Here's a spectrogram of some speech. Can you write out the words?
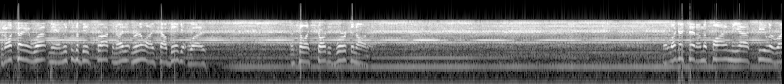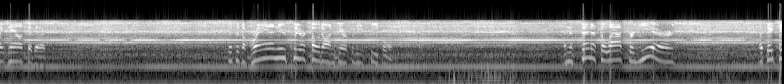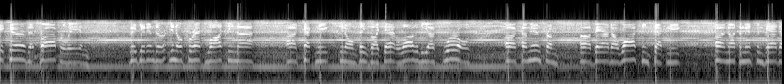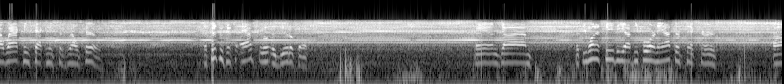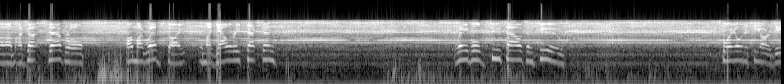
But I'll tell you what, man, this is a big truck, and I didn't realize how big it was until I started working on it. But like I said, I'm applying the uh, sealer right now to this. This is a brand new clear coat on here for these people. And the finish will last for years if they take care of it properly and they get into, you know, correct washing uh, uh, techniques, you know, and things like that. A lot of the uh, swirls uh, come in from uh, bad uh, washing techniques, uh, not to mention bad uh, waxing techniques as well, too. But this is just absolutely beautiful. And, um, if you want to see the uh, before and after pictures, um, I've got several on my website in my gallery section labeled 2002 Toyota TRD.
